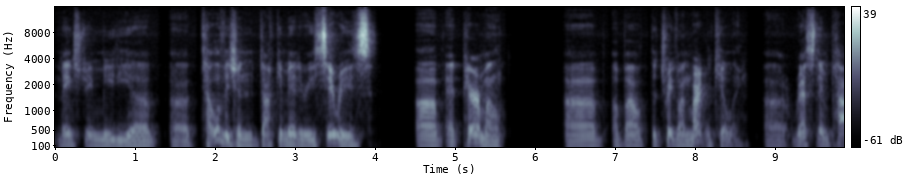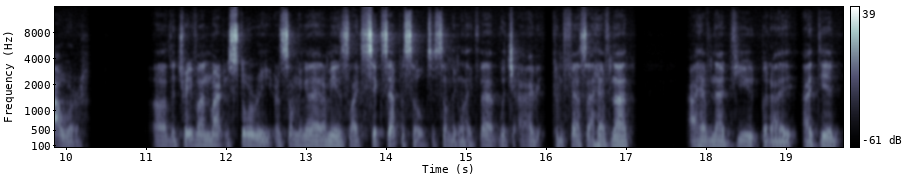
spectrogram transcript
mainstream media uh, television documentary series uh, at Paramount about the Trayvon Martin killing. Rest in Power, uh, the Trayvon Martin story, or something like that. I mean, it's like six episodes or something like that, which I confess I have not, I have not viewed, but I I did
